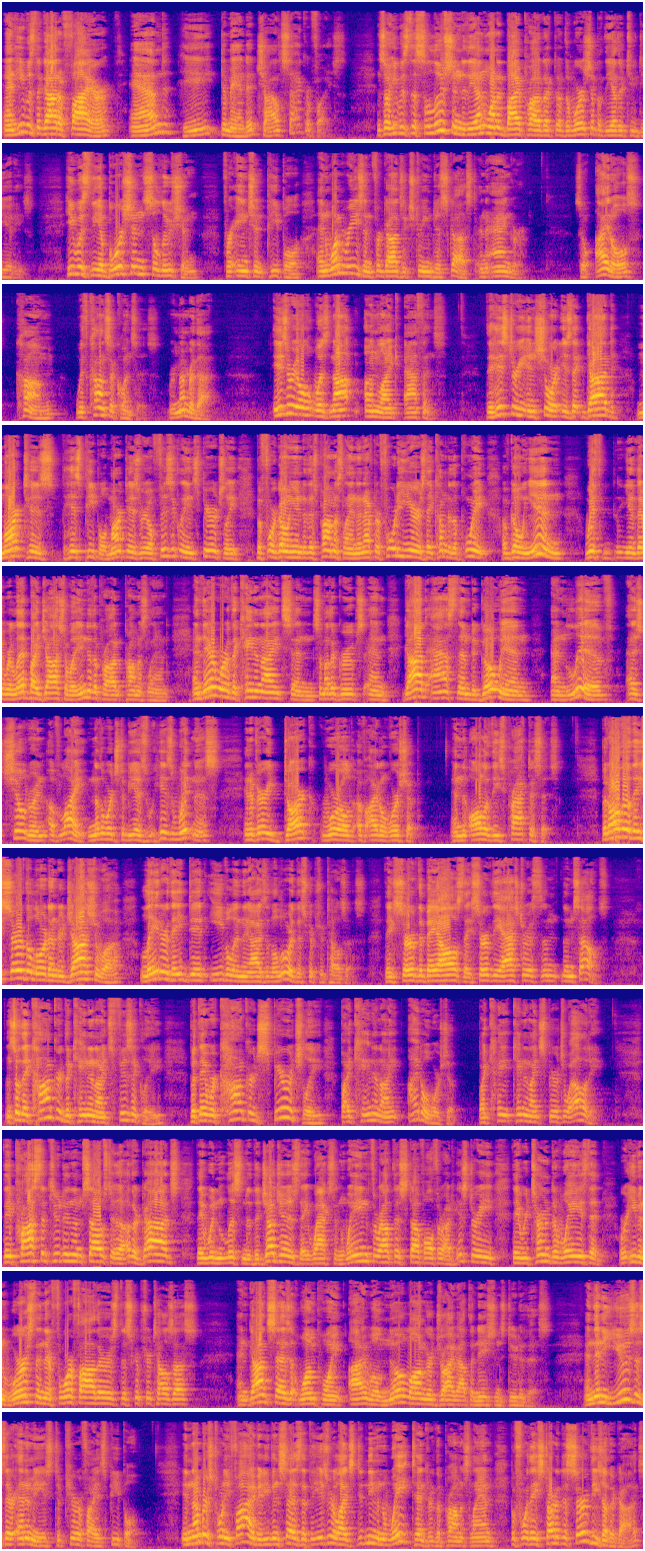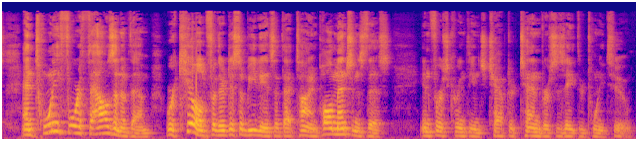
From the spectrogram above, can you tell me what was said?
And he was the god of fire, and he demanded child sacrifice. And so he was the solution to the unwanted byproduct of the worship of the other two deities. He was the abortion solution for ancient people, and one reason for God's extreme disgust and anger. So idols come with consequences. Remember that. Israel was not unlike Athens. The history, in short, is that God marked his, his people, marked Israel physically and spiritually before going into this promised land. And after 40 years, they come to the point of going in with, you know, they were led by Joshua into the promised land. And there were the Canaanites and some other groups, and God asked them to go in and live as children of light. In other words, to be his, his witness in a very dark world of idol worship and all of these practices. But although they served the Lord under Joshua, later they did evil in the eyes of the Lord, the scripture tells us. They served the Baals, they served the Ashtoreths themselves. And so they conquered the Canaanites physically, but they were conquered spiritually by Canaanite idol worship, by Canaanite spirituality. They prostituted themselves to other gods. They wouldn't listen to the judges. They waxed and waned throughout this stuff, all throughout history. They returned to ways that were even worse than their forefathers, the scripture tells us. And God says at one point, I will no longer drive out the nations due to this. And then he uses their enemies to purify his people. In Numbers 25, it even says that the Israelites didn't even wait to enter the promised land before they started to serve these other gods, and 24,000 of them were killed for their disobedience at that time. Paul mentions this in 1 Corinthians chapter 10 verses 8 through 22.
